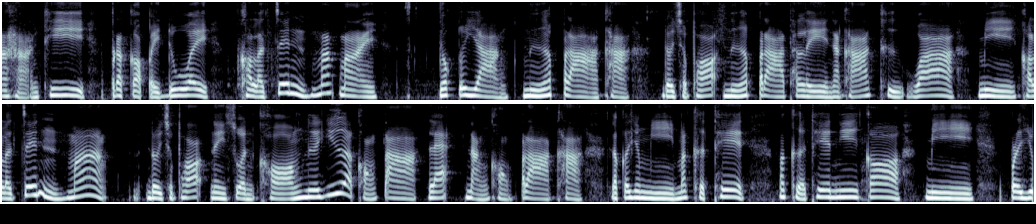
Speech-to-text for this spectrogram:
อาหารที่ประกอบไปด้วยคอลลาเจนมากมาย ยกตัวอย่างเนื้อปลาค่ะ โดยเฉพาะเนื้อปลาทะเลนะคะ ถือว่ามีคอลลาเจนมากโดยเฉพาะในส่วนของเนื้อเยื่อของตาและหนังของปลาค่ะ แล้วก็ยังมีมะเขือเทศ มะเขือเทศนี่ก็มีประโย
